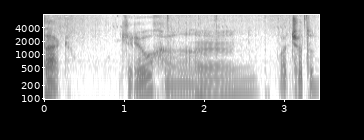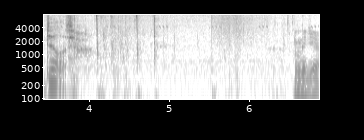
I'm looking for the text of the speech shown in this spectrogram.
Так, Кирюха, М, вот что тут делать? Где?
